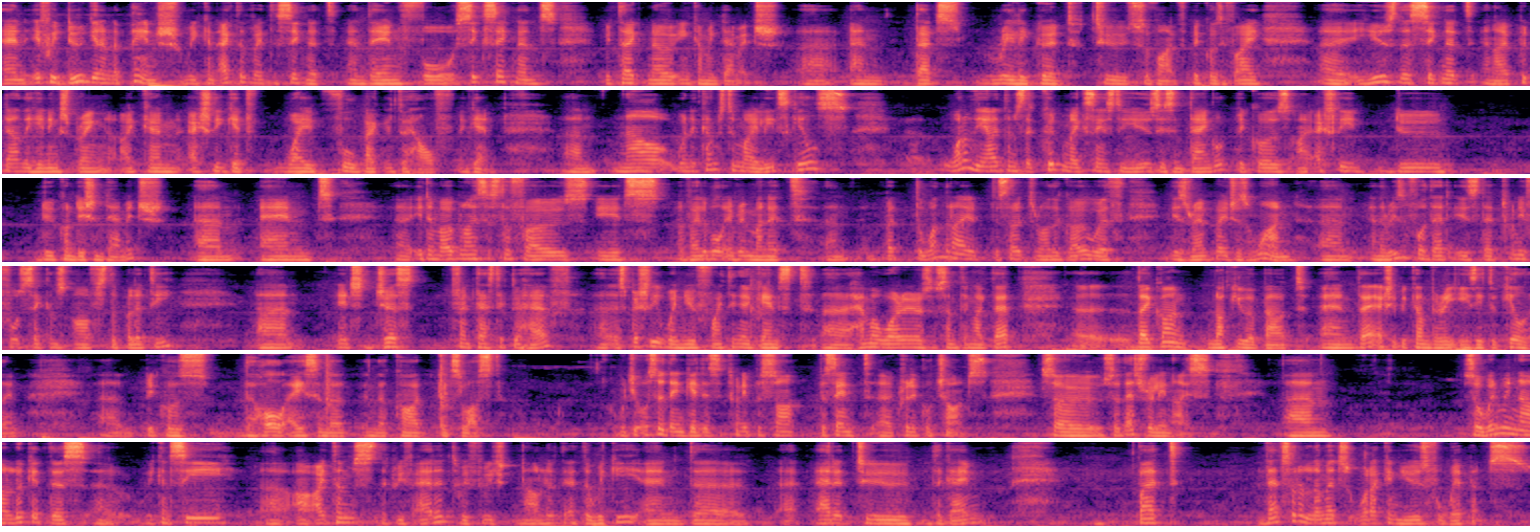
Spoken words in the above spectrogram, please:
And if we do get in a pinch we can activate the signet. And then for six seconds we take no incoming damage uh, and that's really good to survive because if I uh, use the signet and I put down the healing spring I can actually get way full back into health again. Um, now when it comes to my elite skills uh, one of the items that could make sense to use is entangled because I actually do do condition damage um, and uh, it immobilizes the foes. It's available every minute. Um, but the one that I decided to rather go with is Rampage as One. Um, and the reason for that is that 24 seconds of stability. Um, it's just fantastic to have, uh, especially when you're fighting against uh, hammer warriors or something like that. Uh, they can't knock you about, and they actually become very easy to kill then. Um, because the whole ace in the in the card gets lost. What you also then get is a 20% uh, critical chance. So so that's really nice. Um, so when we now look at this, uh, we can see uh, our items that we've added. We've reached, now looked at the wiki and uh, added to the game. But that sort of limits what I can use for weapons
